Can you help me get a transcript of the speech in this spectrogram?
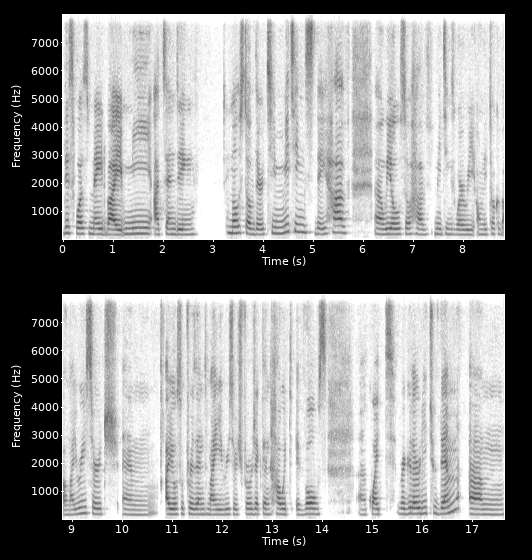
this was made by me attending most of their team meetings they have. Uh, we also have meetings where we only talk about my research. Um, I also present my research project and how it evolves uh, quite regularly to them, um,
